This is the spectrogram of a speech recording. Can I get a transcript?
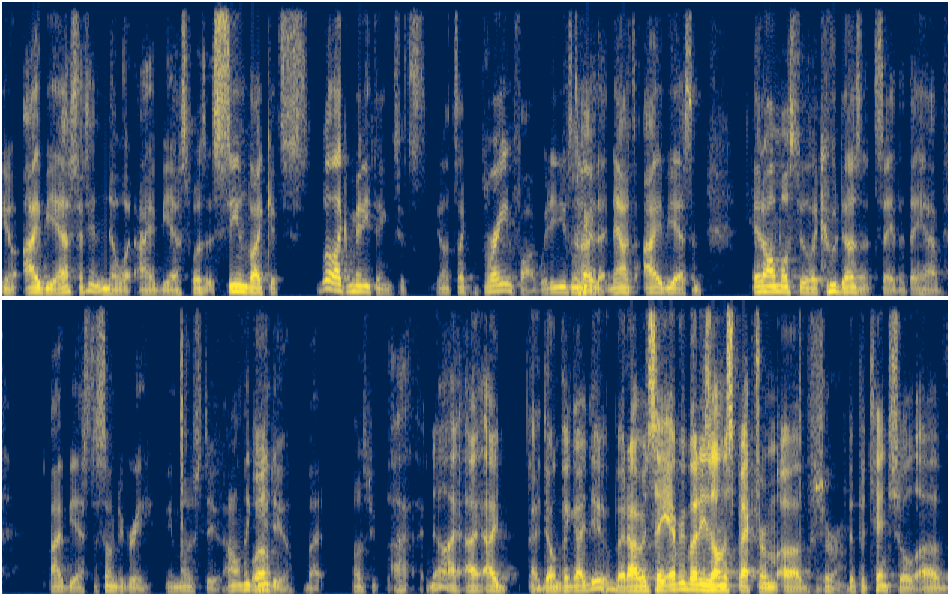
you know IBS. I didn't know what IBS was. It seemed like it's well, like many things. It's you know, it's like brain fog. We didn't used to hear that. Now it's IBS, and it almost feels like who doesn't say that they have IBS to some degree. I mean, most do. I don't think well, you do, but most people. I, no, I, I I don't think I do, but I would say everybody's on the spectrum of sure. the potential of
